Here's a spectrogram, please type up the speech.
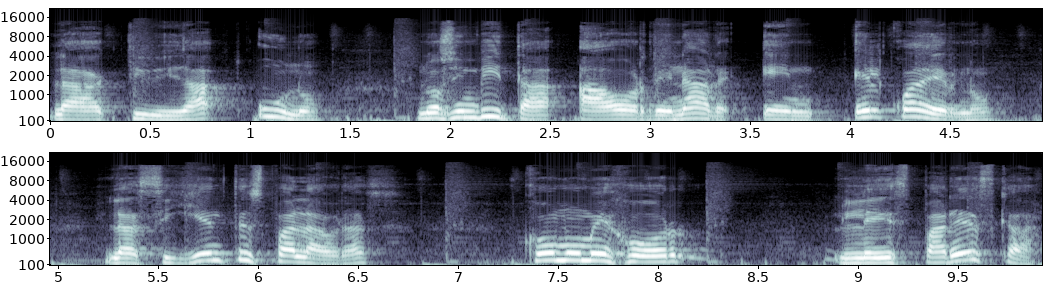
la actividad 1 nos invita a ordenar en el cuaderno las siguientes palabras como mejor les parezca.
